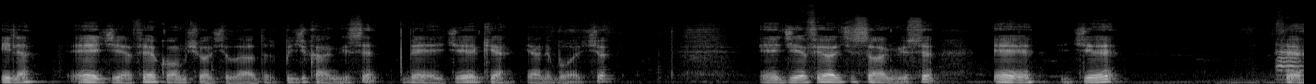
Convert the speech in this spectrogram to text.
ile ECF komşu açılardır. Bıcık hangisi? BCK yani bu açı. ECF açısı hangisi? E, C, F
